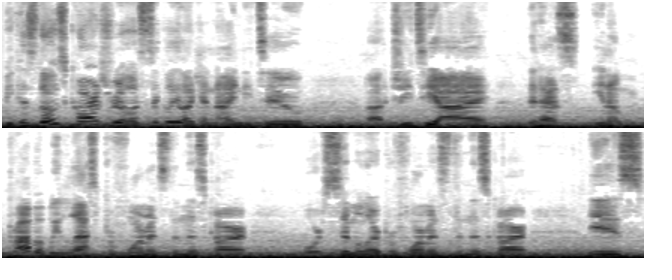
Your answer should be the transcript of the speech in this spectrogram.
because those cars realistically, like a 92 uh, GTI, that has, you know, probably less performance than this car or similar performance than this car is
